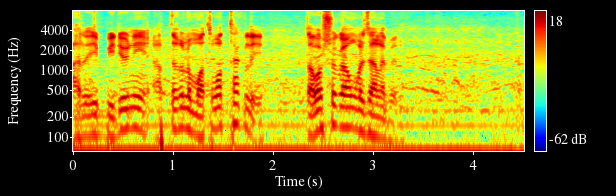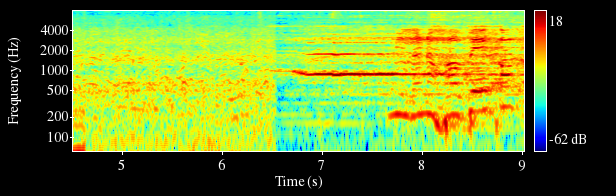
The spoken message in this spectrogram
আর এই ভিডিও নিয়ে আপনার কোনো মতামত থাকলে তো অবশ্যই আমাকে জানাবেন। হবে কত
